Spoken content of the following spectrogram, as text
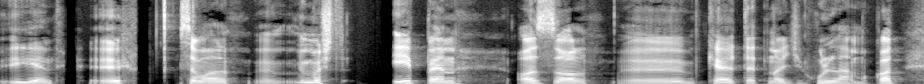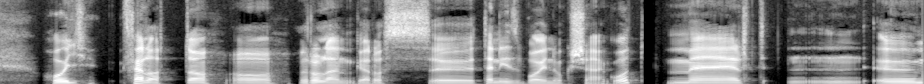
Igen. Szóval most éppen azzal keltett nagy hullámokat, hogy feladta a Roland Garros teniszbajnokságot, mert ö,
